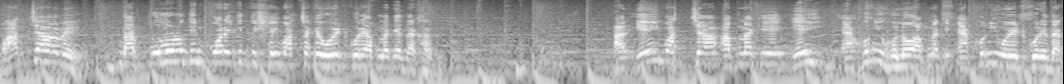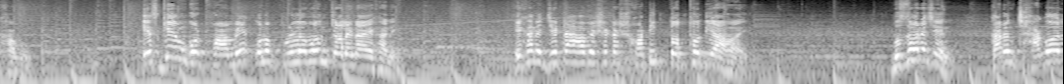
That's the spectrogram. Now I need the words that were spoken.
বাচ্চা হবে, তার পনেরো দিন পরে কিন্তু সেই বাচ্চাকে ওয়েট করে আপনাকে দেখাবে। আর এই বাচ্চা আপনাকে এই এখনই হলো আপনাকে এখনই ওয়েট করে দেখাবো। এসকেএম গোট ফার্মে কোনো প্রলোভন চলে না এখানে। এখানে যেটা হবে সেটা সঠিক তথ্য দেওয়া হয়। বুঝতে পেরেছেন? কারণ ছাগল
